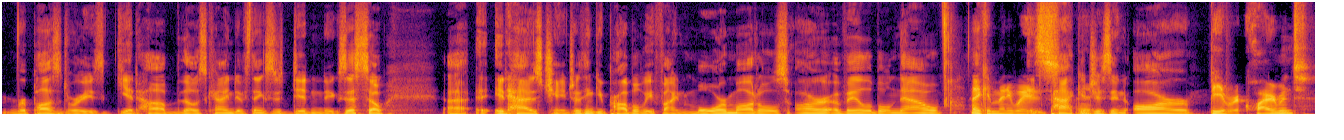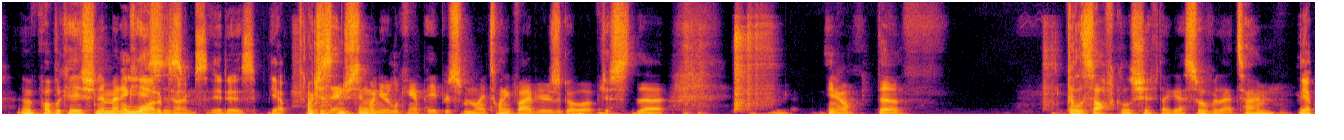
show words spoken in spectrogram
repositories github those kind of things just didn't exist. So uh, it has changed. I think you probably find more models are available now. I think in many ways, packages in r be a requirement of publication in many a cases. A lot of times it is. Yep. Which is interesting when you're looking at papers from like 25 years ago of just the you know the philosophical shift i guess over that time Yep.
